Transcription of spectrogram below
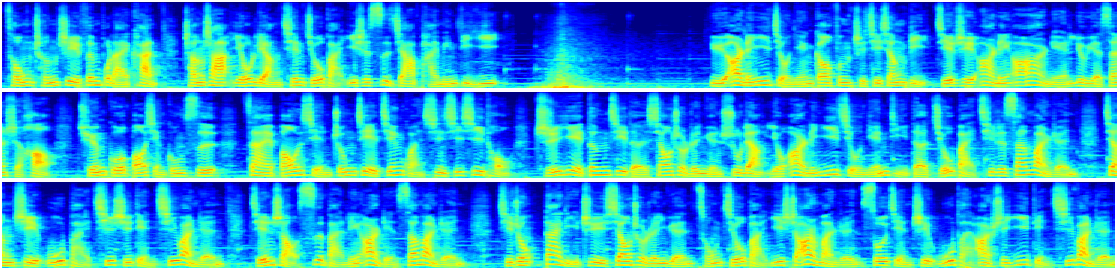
从城市分布来看，长沙有两千九百一十四家，排名第一。与二零一九年高峰时期相比，截至二零二二年六月三十号，全国保险公司在保险中介监管信息系统职业登记的销售人员数量由二零一九年底的九百七十三万人降至五百七十点七万人，减少四百零二点三万人。其中，代理制销售人员从九百一十二万人缩减至五百二十一点七万人，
